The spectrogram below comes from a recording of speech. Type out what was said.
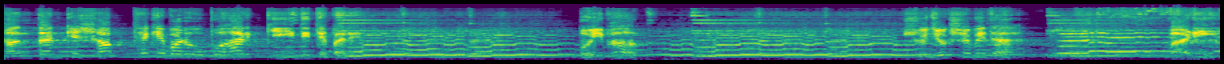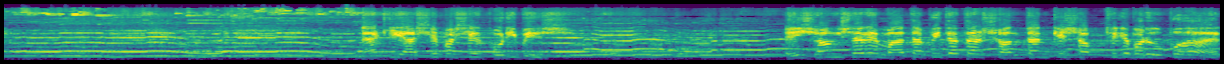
সন্তানকে সব থেকে বড় উপহার কি দিতে পারে? বৈভব, সুযোগ সুবিধা, বাড়ি, নাকি আশেপাশের পরিবেশ? এই সংসারে মাতা পিতা তার সন্তানকে সব থেকে বড় উপহার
